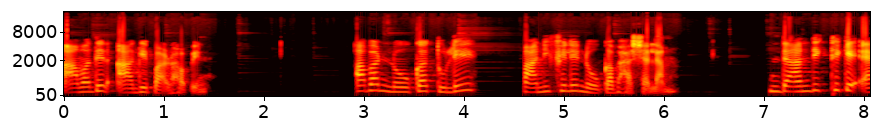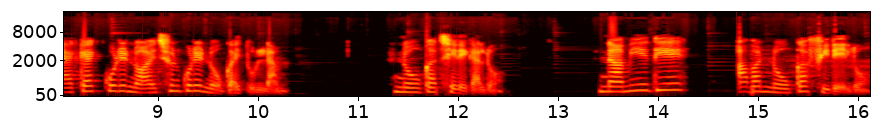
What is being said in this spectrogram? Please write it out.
আমাদের আগে পার হবেন। আবার নৌকা তুলে পানি ফেলে নৌকা ভাসালাম। ডান দিক থেকে এক এক করে নয় নয়জন করে নৌকায় তুললাম। নৌকা ছেড়ে গেল। নামিয়ে দিয়ে আবার নৌকা ফিরে এলো।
